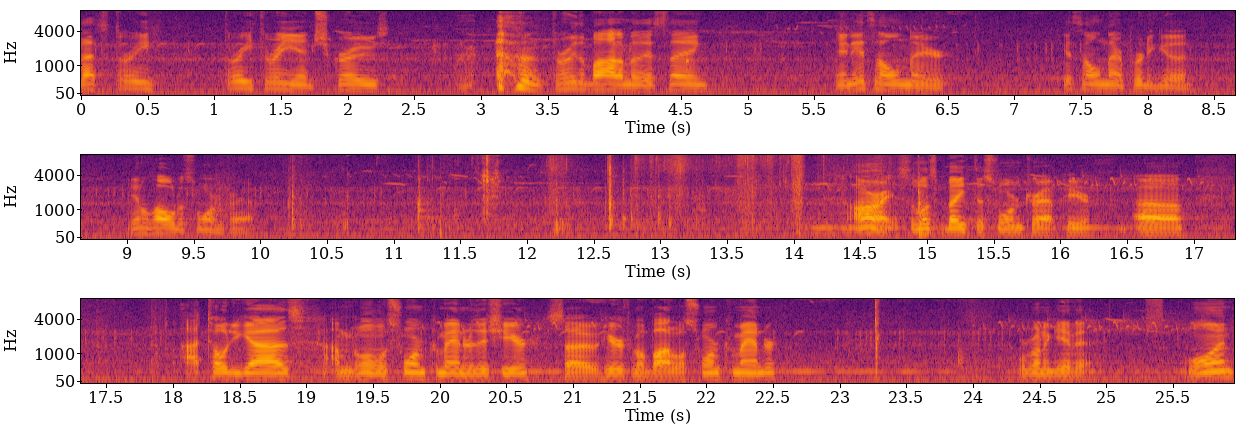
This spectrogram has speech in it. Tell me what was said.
That's three, three three inch screws through the bottom of this thing and it's on there. It's on there pretty good. It'll hold a swarm trap. All right, so let's bait the swarm trap here. Uh, I told you guys I'm going with Swarm Commander this year, so here's my bottle of Swarm Commander. We're gonna give it one,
